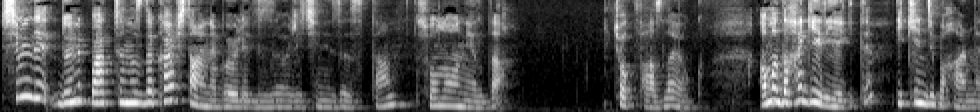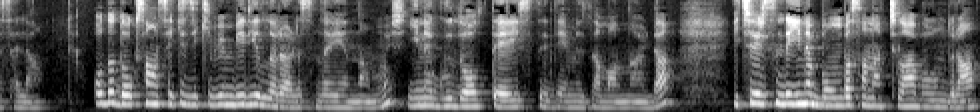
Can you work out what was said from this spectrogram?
Şimdi dönüp baktığınızda kaç tane böyle dizi var içinizi ısıtan? Son 10 yılda. Çok fazla yok. Ama daha geriye gidin. İkinci Bahar mesela. O da 98-2001 yılları arasında yayınlanmış. Yine Good Old Days dediğimiz zamanlarda. İçerisinde yine bomba sanatçılar bulunduran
